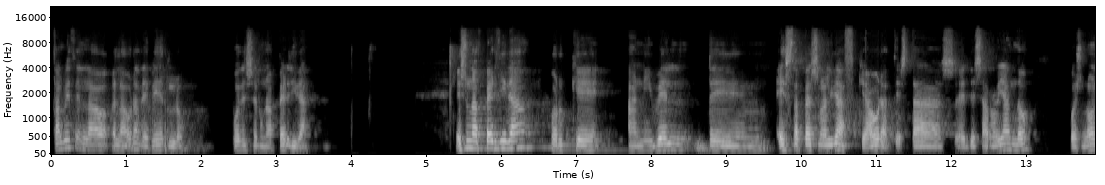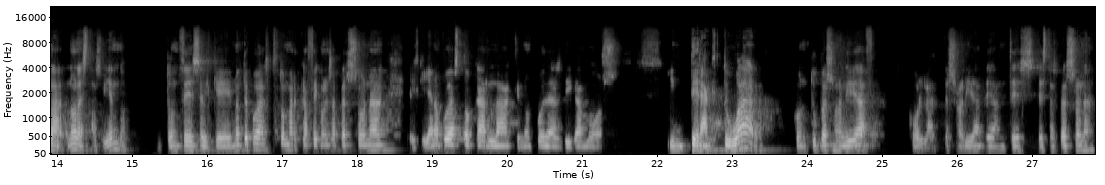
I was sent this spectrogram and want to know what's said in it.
Tal vez en la, hora de verlo puede ser una pérdida. Es una pérdida porque a nivel de esta personalidad que ahora te estás eh, desarrollando, pues no la, no la estás viendo. Entonces, el que no te puedas tomar café con esa persona, el que ya no puedas tocarla, que no puedas, digamos, interactuar con tu personalidad, con la personalidad de antes de estas personas,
